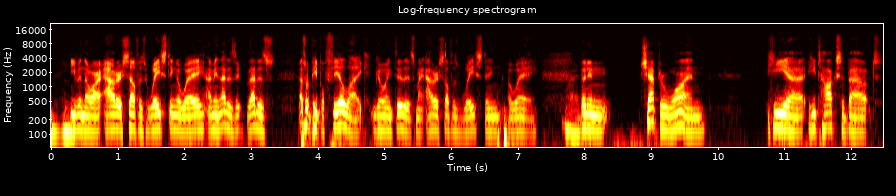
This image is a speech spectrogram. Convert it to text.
mm-hmm. even though our outer self is wasting away. I mean, that is that is that's what people feel like going through this. My outer self is wasting away. Right. But in chapter one, he uh, he talks about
